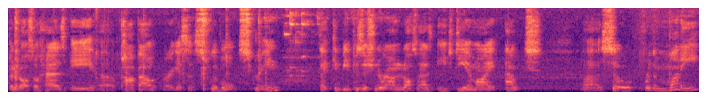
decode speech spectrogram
but it also has a uh, pop-out, or I guess a swivel screen that can be positioned around. It also has HDMI out. Uh, so for the money,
